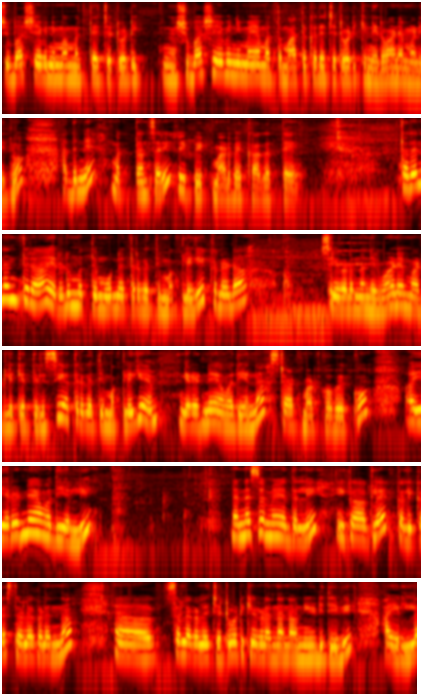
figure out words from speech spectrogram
ಶುಭಾಶಯ ವಿನಿಮಯ ಮತ್ತು ಚಟುವಟಿಕೆ ಶುಭಾಶಯ ವಿನಿಮಯ ಮತ್ತು ಮಾತುಕತೆ ಚಟುವಟಿಕೆ ನಿರ್ವಹಣೆ ಮಾಡಿದ್ವೋ, ಅದನ್ನೇ ಮತ್ತೊಂದು ಸರಿ ರಿಪೀಟ್ ಮಾಡಬೇಕಾಗತ್ತೆ. ತದನಂತರ ಎರಡು ಮತ್ತು ಮೂರನೇ ತರಗತಿ ಮಕ್ಕಳಿಗೆ ಕನ್ನಡ ಸೇವೆಗಳನ್ನು ನಿರ್ವಹಣೆ ಮಾಡಲಿಕ್ಕೆ ತಿಳಿಸಿ, ಆ ತರಗತಿ ಮಕ್ಕಳಿಗೆ ಎರಡನೇ ಅವಧಿಯನ್ನು ಸ್ಟಾರ್ಟ್ ಮಾಡ್ಕೋಬೇಕು. ಆ ಎರಡನೇ ಅವಧಿಯಲ್ಲಿ ನನ್ನ ಸಮಯದಲ್ಲಿ ಈಗಾಗಲೇ ಕಲಿಕಾ ಸ್ಥಳಗಳನ್ನು ಸ್ಥಳಗಳ ಚಟುವಟಿಕೆಗಳನ್ನು ನಾವು ನೀಡಿದ್ದೀವಿ. ಆ ಎಲ್ಲ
